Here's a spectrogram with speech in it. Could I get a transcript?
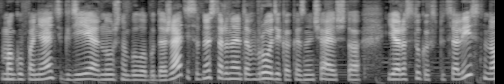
могу понять, где нужно было бы дожать. И с одной стороны, это вроде как означает, что я расту как специалист, но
